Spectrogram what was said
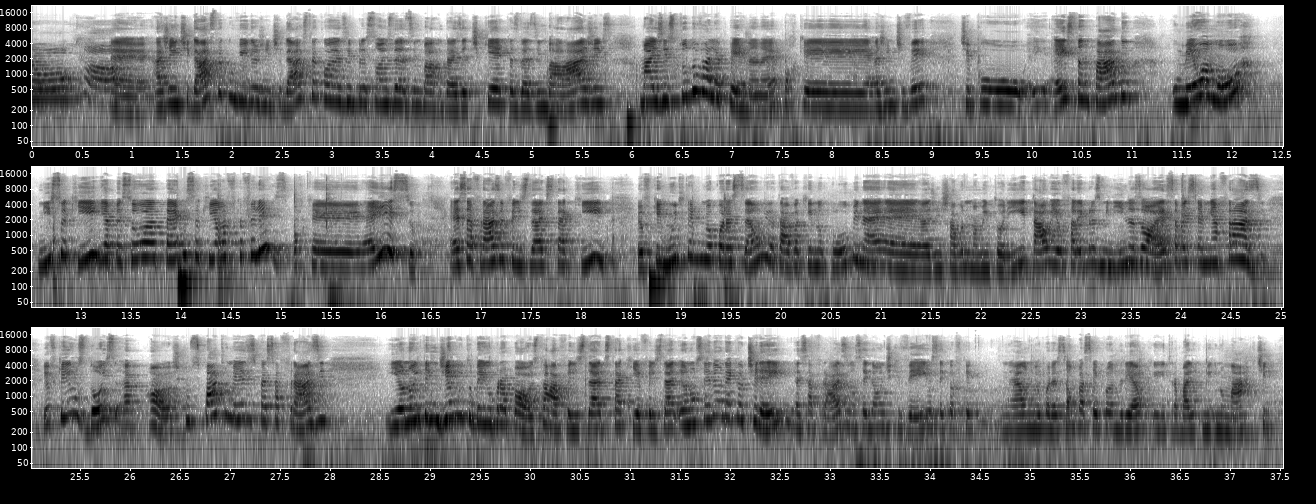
É, a gente gasta com vídeo, a gente gasta com as impressões das, das etiquetas, das embalagens, mas isso tudo vale a pena, né? Porque a gente vê, tipo, é estampado o meu amor nisso aqui e a pessoa pega isso aqui e ela fica feliz, porque é isso. Essa frase, a felicidade está aqui, eu fiquei muito tempo no meu coração e eu tava aqui no clube, né? é, a gente tava numa mentoria e tal, e eu falei pras meninas, ó, essa vai ser a minha frase. Eu fiquei uns dois, ó, acho que uns quatro meses com essa frase. E eu não entendia muito bem o propósito. Ah, a felicidade está aqui, a felicidade. Eu não sei de onde é que eu tirei essa frase, não sei de onde que veio. Eu sei que eu fiquei com ela no meu coração, passei pro Andriel, que trabalha comigo no marketing.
